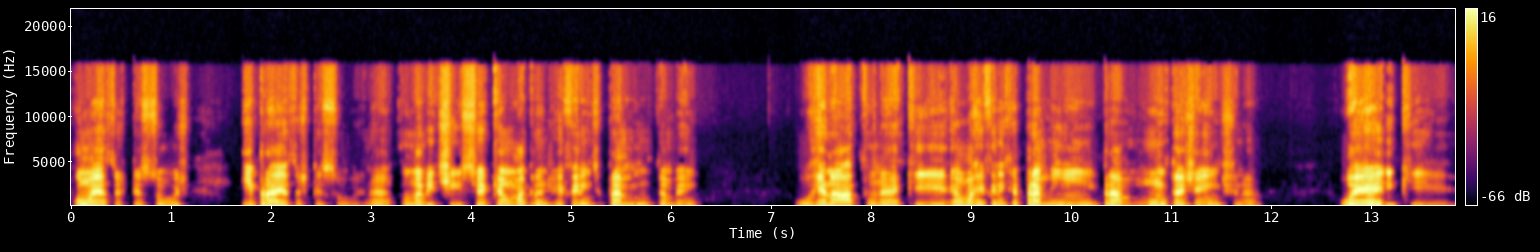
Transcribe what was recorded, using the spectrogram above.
com essas pessoas e para essas pessoas, né? Ana Letícia, que é uma grande referência para mim também, o Renato, né, que é uma referência para mim e para muita gente, né? O Eric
